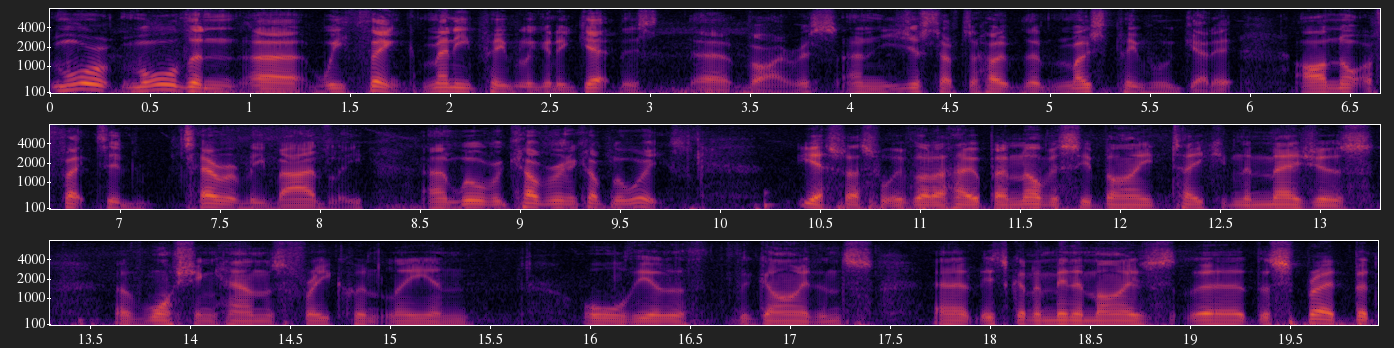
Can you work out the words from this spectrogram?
more more than uh, we think, many people are going to get this uh, virus, and you just have to hope that most people who get it are not affected terribly badly and will recover in a couple of weeks. Yes, that's what we've got to hope. And obviously, by taking the measures of washing hands frequently and all the other the guidance, uh, it's going to minimise uh, the spread. But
